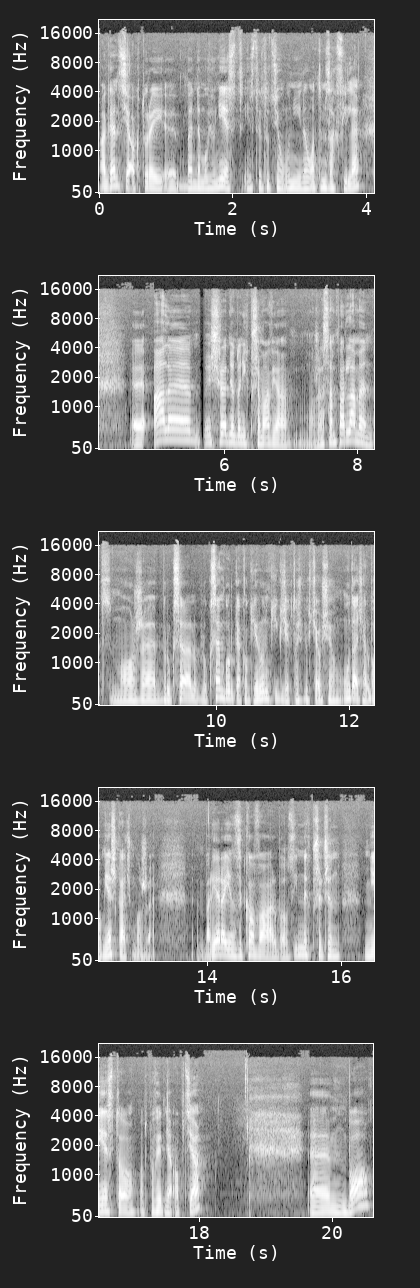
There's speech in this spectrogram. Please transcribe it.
agencja, o której będę mówił, nie jest instytucją unijną, o tym za chwilę, ale średnio do nich przemawia może sam parlament, może Bruksela lub Luksemburg jako kierunki, gdzie ktoś by chciał się udać albo mieszkać, może bariera językowa albo z innych przyczyn nie jest to odpowiednia opcja, bo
